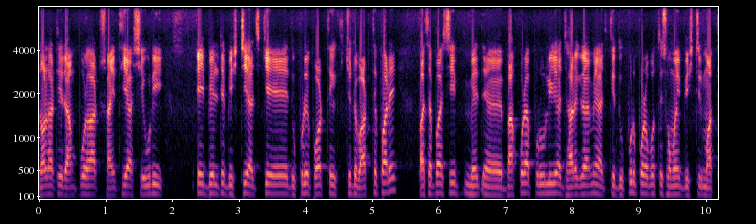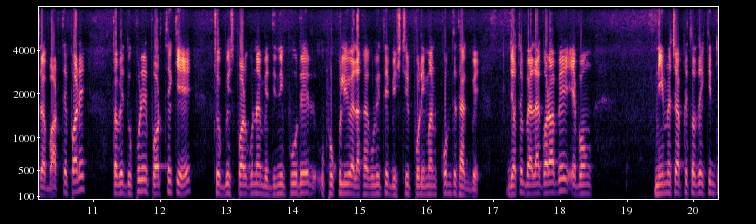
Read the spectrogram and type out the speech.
নলহাটি, রামপুরহাট, সাঁইথিয়া সিউড়ি এই বেল্টে বৃষ্টি আজকে দুপুরের পর থেকে কিছুটা বাড়তে পারে। পাশাপাশি বাঁকুড়া, পুরুলিয়া, ঝাড়গ্রামে আজকে দুপুর পরবর্তী সময়ে বৃষ্টির মাত্রা বাড়তে পারে। তবে দুপুরের পর থেকে চব্বিশ পরগনা, মেদিনীপুরের উপকূলীয় এলাকাগুলিতে বৃষ্টির পরিমাণ কমতে থাকবে। যত বেলা গড়াবে এবং নিম্নচাপটি ততই কিন্তু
